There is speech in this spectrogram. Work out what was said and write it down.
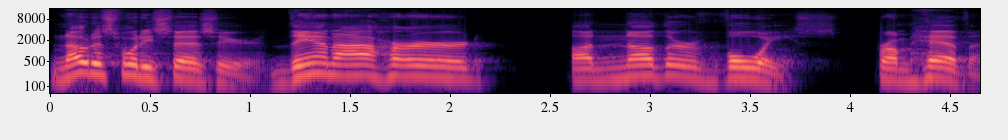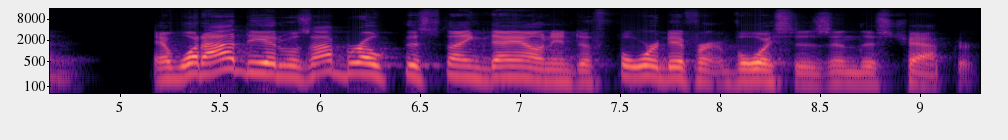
notice what he says here. Then I heard another voice from heaven and what I did was I broke this thing down into four different voices in this chapter.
